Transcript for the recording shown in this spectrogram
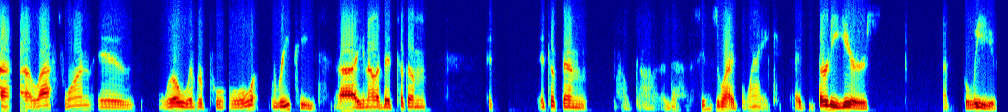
Uh, last one is will Liverpool repeat? Uh, you know, it took them. It it took them. Oh God, see, this is where I blank. Uh, Thirty years I believe,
